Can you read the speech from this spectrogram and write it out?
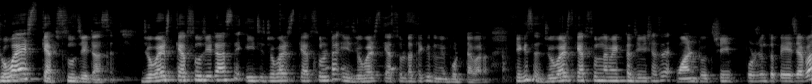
জোয়ার্স ক্যাপসুল যেটা আছে জোয়ার্স ক্যাপসুল যেটা আছে, এই যে জোয়ার্স ক্যাপসুলটা এই জোয়ার্স ক্যাপসুলটা থেকে তুমি পড়তে পারো, ঠিক আছে? জোয়ার্স ক্যাপসুল নামে একটা জিনিস আছে ওয়ান টু থ্রি পর্যন্ত পেয়ে যাবা।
